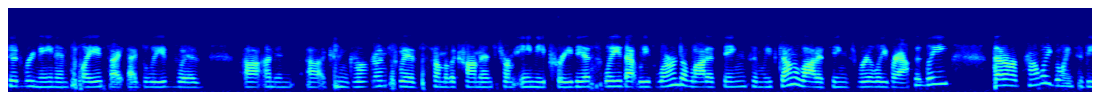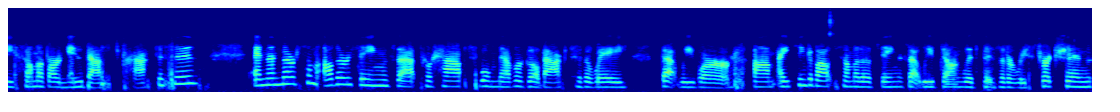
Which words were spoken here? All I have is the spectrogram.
should remain in place. I, I believe with uh, in uh, congruence with some of the comments from Amy previously that we've learned a lot of things and we've done a lot of things really rapidly that are probably going to be some of our new best practices. And then there's some other things that perhaps will never go back to the way that we were. Um, I think about some of the things that we've done with visitor restrictions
